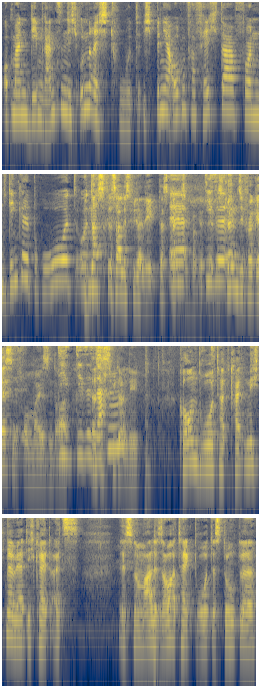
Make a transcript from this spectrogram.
ob man dem Ganzen nicht Unrecht tut. Ich bin ja auch ein Verfechter von Dinkelbrot und, Und das ist alles widerlegt. Das, können Äh, Sie vergessen. diese- das können Sie vergessen, Frau Meisendraht. Die- diese das Sachen- ist widerlegt. Kornbrot hat kein, nicht mehr Wertigkeit als das normale Sauerteigbrot, das dunkle.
